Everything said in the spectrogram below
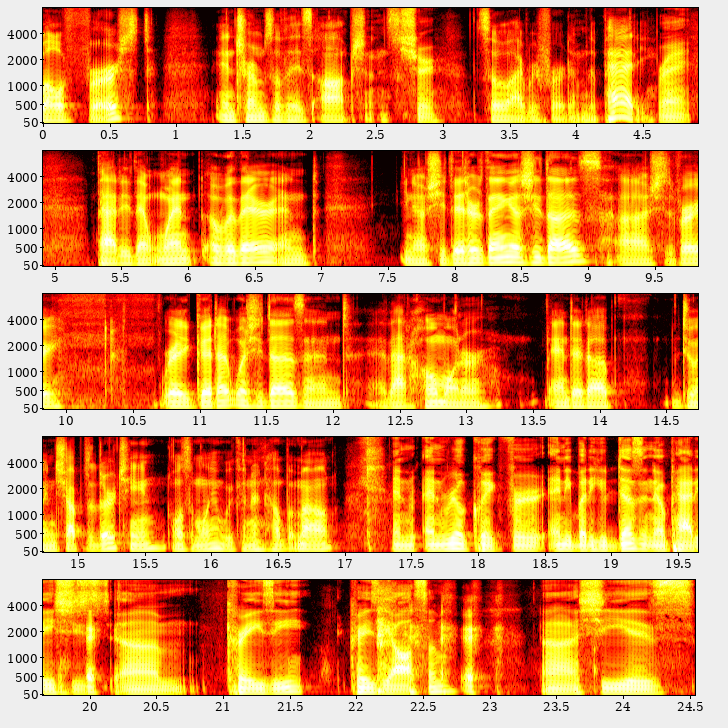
well versed in terms of his options, sure, so I referred him to Patty. right. Patty then went over there and, you know, she did her thing as she does. Uh, she's very, very good at what she does. And that homeowner ended up doing Chapter 13. Ultimately, we couldn't help him out. And and real quick for anybody who doesn't know Patty, she's um, crazy, crazy awesome. Uh, she is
